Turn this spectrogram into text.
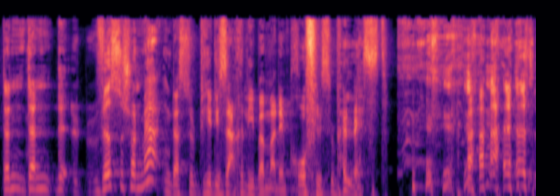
dann, dann äh, wirst du schon merken, dass du hier die Sache lieber mal den Profis überlässt. also,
